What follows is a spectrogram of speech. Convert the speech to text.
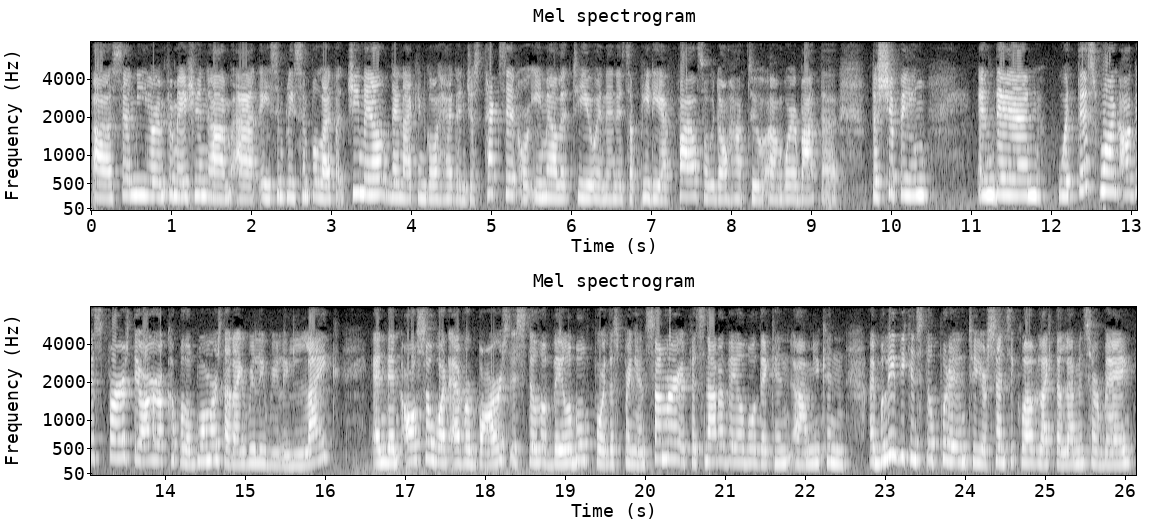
uh, send me your information um, at a simply simple life at gmail. Then i can go ahead and just text it or email it to you and then it's a pdf file so we don't have to um, worry about the the shipping. And then with this one august 1st there are a couple of warmers that i really really like and then also whatever bars is still available for the spring and summer. If it's not available they can um, you can I believe you can still put it into your Scentsy Club like the lemon sorbet.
